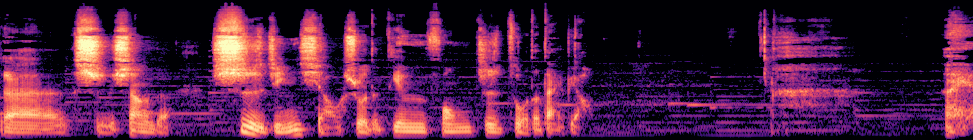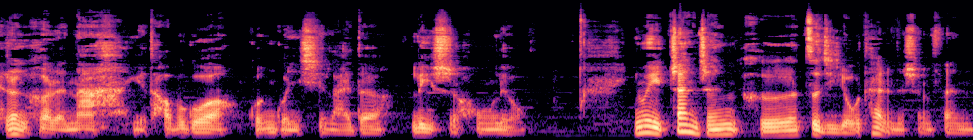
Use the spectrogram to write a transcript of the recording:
呃史上的市井小说的巅峰之作的代表。哎，任何人呐，也逃不过滚滚袭来的历史洪流，因为战争和自己犹太人的身份。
